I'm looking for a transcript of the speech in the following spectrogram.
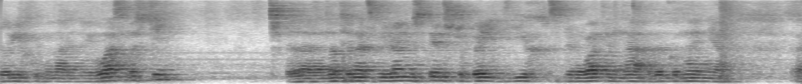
доріг комунальної власності на 13 мільйонів з тим, щоб їх спрямувати на виконання е,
